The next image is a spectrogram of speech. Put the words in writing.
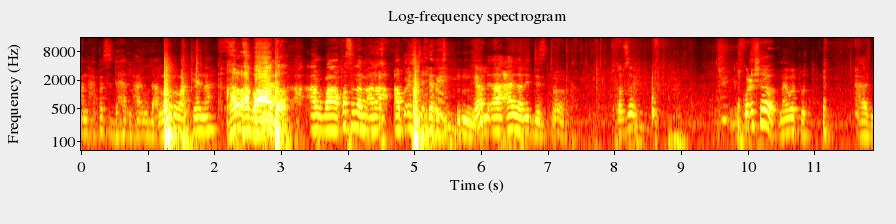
أنا حبيت الدحات محل ودع لو ضبع كينا هلا بعض؟ أربعة قصلة معنا أبو عشت عادة للدزت خبزة كعشة ما يوتوت عادي.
